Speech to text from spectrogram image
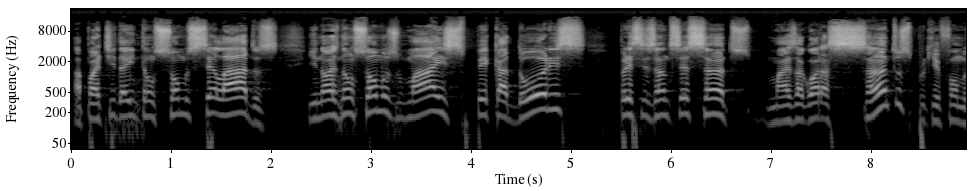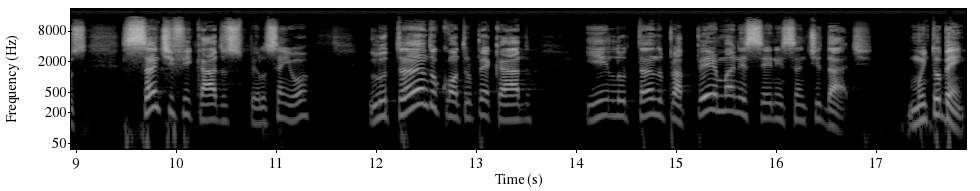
A partir daí, então, somos selados e nós não somos mais pecadores precisando ser santos, mas agora santos, porque fomos santificados pelo Senhor, lutando contra o pecado e lutando para permanecer em santidade. Muito bem.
